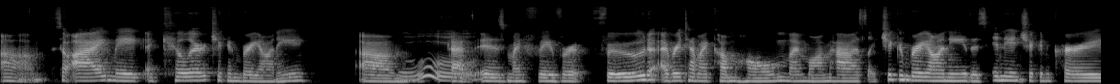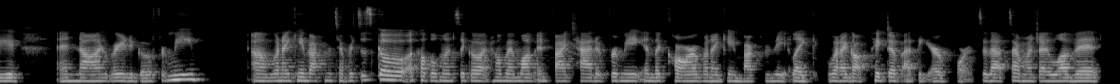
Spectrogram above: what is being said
Um, so I make a killer chicken biryani. Um, that is my favorite food. Every time I come home, my mom has like chicken biryani, this Indian chicken curry, and naan ready to go for me. Um, when I came back from San Francisco a couple months ago at home, my mom, in fact, had it for me in the car when I came back from the like when I got picked up at the airport. So that's how much I love it.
